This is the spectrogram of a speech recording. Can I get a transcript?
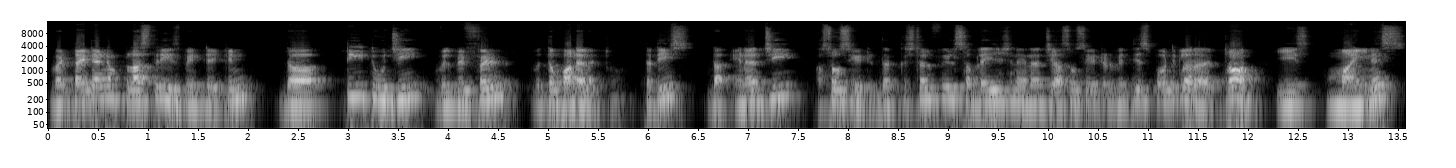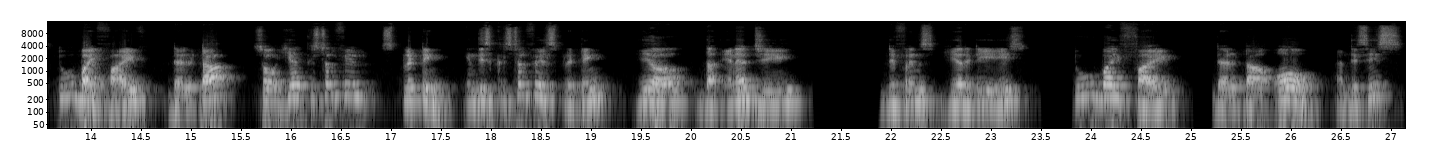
when titanium plus 3 is being taken, the T2G will be filled with the one electron. That is the energy associated, the crystal field stabilization energy associated with this particular electron is minus 2 by 5 delta. So here crystal field splitting, in this crystal field splitting, here the energy difference here it is 2 by 5 delta O and this is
